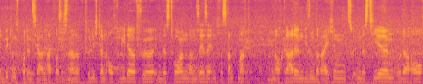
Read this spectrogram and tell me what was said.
Entwicklungspotenzial hat, was es natürlich dann auch wieder für Investoren dann sehr, sehr interessant macht, und auch gerade in diesen Bereichen zu investieren oder auch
